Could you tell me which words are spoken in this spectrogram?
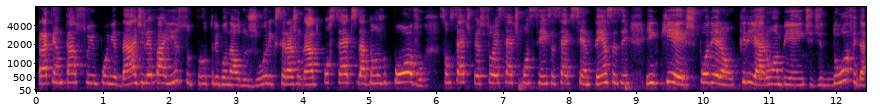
para tentar a sua impunidade e levar isso para o tribunal do júri, que será julgado por sete cidadãos do povo. São sete pessoas, sete consciências, sete sentenças, e, em que eles poderão criar um ambiente de dúvida,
